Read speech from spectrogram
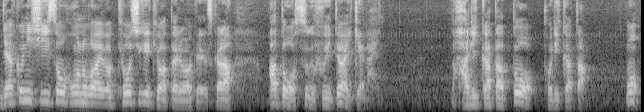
逆にシーソー法の場合は強刺激を与えるわけですから後をすぐ拭いてはいけない。貼り方と取り方を、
